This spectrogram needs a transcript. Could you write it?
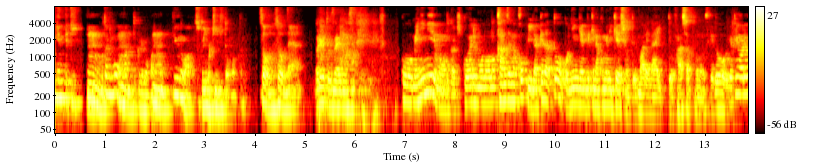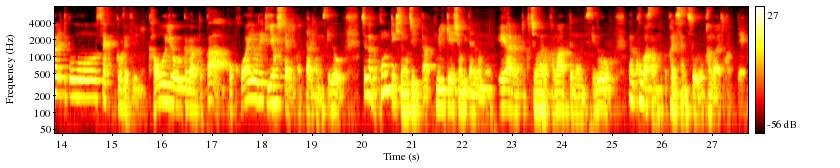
人間的っていうことにもなってくるのかなっていうのは、ちょっと今聞いてて思った。そうねそうね。ありがとうございます。こう目に見えるものとか聞こえるものの完全なコピーだけだとこう人間的なコミュニケーションって生まれないっていうお話だと思うんですけど逆に我々ってこうさっきこう説に顔色を伺うとかこう声色で機嫌をしたりとかってあると思うんですけどそういうなんかコンテキストを用いたコミュニケーションみたいなのも AR の特徴なのかなって思うんですけどなんかコバさんとかカジさんにそういうお考えとかって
